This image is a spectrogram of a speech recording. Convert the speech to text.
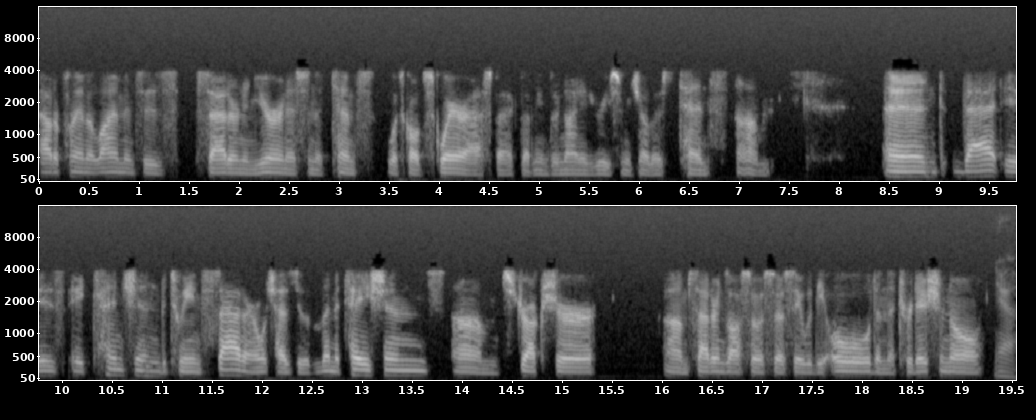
outer planet alignments is Saturn and Uranus in a tenth, what's called square aspect. That means they're 90 degrees from each other. It's tenth. Um, and that is a tension between Saturn, which has to do with limitations, um, structure. Um, Saturn's also associated with the old and the traditional. Yeah.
